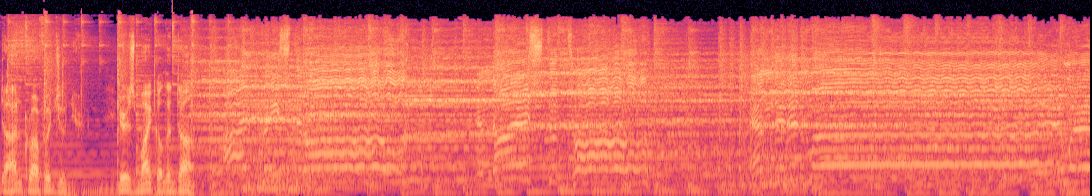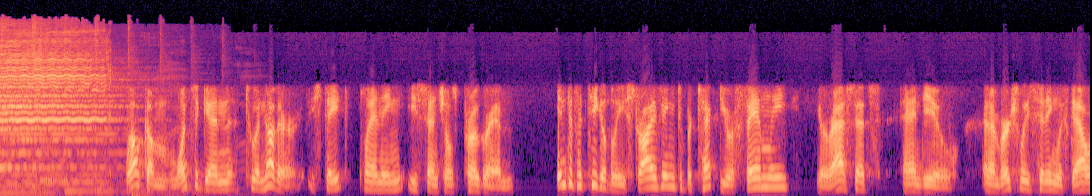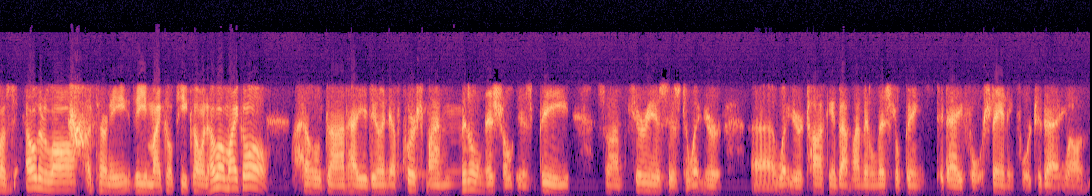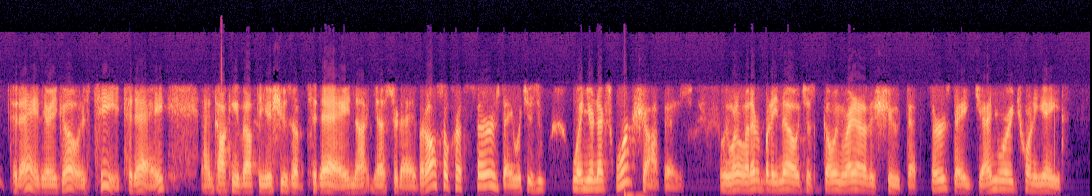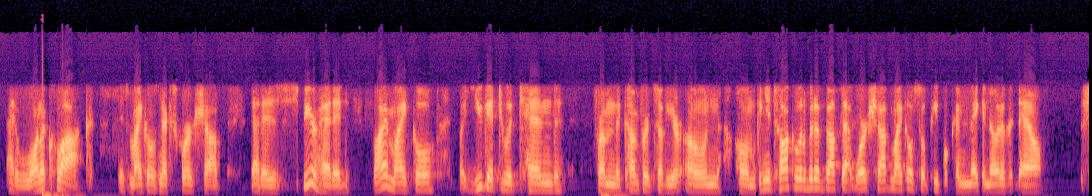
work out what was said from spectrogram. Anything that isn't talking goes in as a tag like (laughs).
Don Crawford Jr. Here's Michael and Don. Welcome once again to another Estate Planning Essentials program, indefatigably striving to protect your family, your assets, and you and I'm virtually sitting with Dallas elder law attorney, the Michael T. Cohen. Hello, Michael. Hello, Don. How you doing? Of course, my middle initial is B, so I'm curious as to what you're uh, what you're talking about. My middle initial being today for standing for today. Well, today, there you go, is T today, and talking about the issues of today, not yesterday, but also for Thursday, which is when your next workshop is. we want to let everybody know, just going right out of the chute, that Thursday, January 28th at one o'clock is Michael's next workshop that is spearheaded by Michael, but you get to attend from the comforts of your own home. Can you talk a little bit about that workshop, Michael, so people can make a note of it now?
